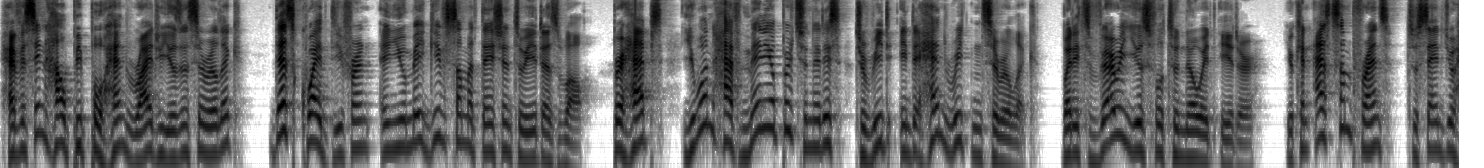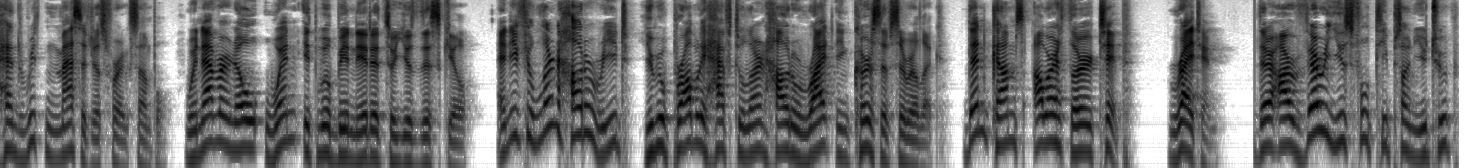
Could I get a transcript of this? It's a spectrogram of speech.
Have you seen how people handwrite using Cyrillic? That's quite different and you may give some attention to it as well. Perhaps you won't have many opportunities to read in the handwritten Cyrillic, but it's very useful to know it either. You can ask some friends to send you handwritten messages, for example. We never know when it will be needed to use this skill. And if you learn how to read, you will probably have to learn how to write in cursive Cyrillic. Then comes our third tip writing. There are very useful tips on YouTube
